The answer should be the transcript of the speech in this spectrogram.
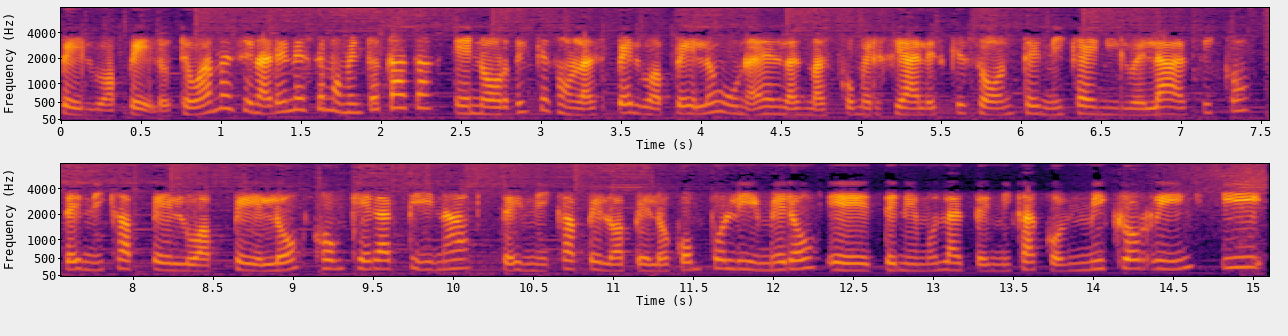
pelo a pelo. Te voy a mencionar en este momento, Tata, en orden que son las pelo a pelo, una de las más comerciales que son técnica en hilo elástico, técnica pelo a pelo con queratina, técnica pelo a pelo con polímero, eh, tenemos la técnica con micro ring y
